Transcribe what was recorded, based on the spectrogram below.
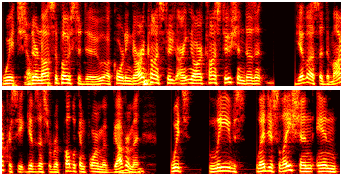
which yep. they're not supposed to do according to our mm-hmm. constitution. Our, you know, our constitution doesn't give us a democracy; it gives us a republican form of government, mm-hmm. which leaves legislation in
